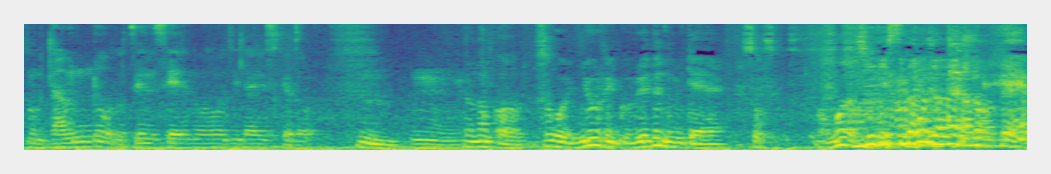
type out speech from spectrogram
そのダウンロード全盛の時代ですけど。うん。うん。なんかすごいニューロフィンク売れてるの見てそうそうあまだ CD 捨てたもんじゃないなと思って。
